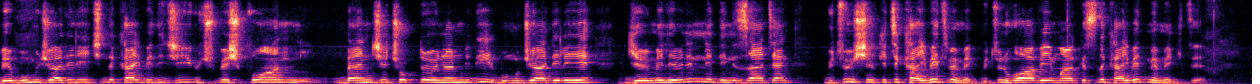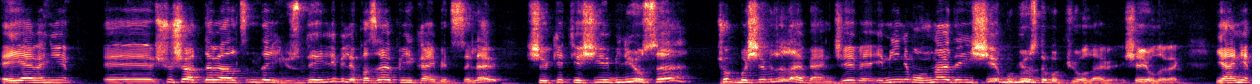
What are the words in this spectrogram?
ve bu mücadele içinde kaybedeceği 3-5 puan bence çok da önemli değil. Bu mücadeleye girmelerinin nedeni zaten bütün şirketi kaybetmemek, bütün Huawei markasını kaybetmemekti. Eğer hani e, şu şartlar altında %50 bile pazar payı kaybetseler şirket yaşayabiliyorsa çok başarılılar bence ve eminim onlar da işi bu gözle bakıyorlar şey olarak. Yani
